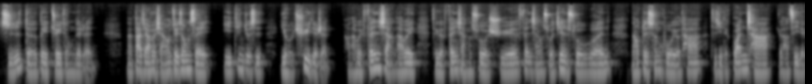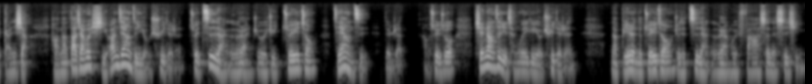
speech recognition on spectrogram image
值得被追踪的人。那大家会想要追踪谁？一定就是有趣的人啊！他会分享，他会这个分享所学，分享所见所闻，然后对生活有他自己的观察，有他自己的感想。好，那大家会喜欢这样子有趣的人，所以自然而然就会去追踪这样子的人。好，所以说先让自己成为一个有趣的人。那别人的追踪就是自然而然会发生的事情，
